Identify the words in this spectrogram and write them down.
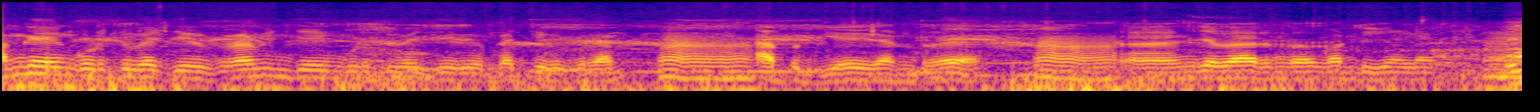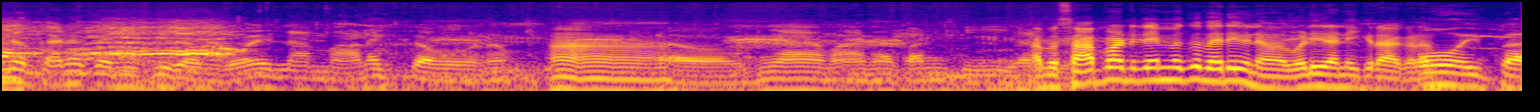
அங்கேயும் கொடுத்து வச்சிருக்கிறோம் இங்கேயும் கொடுத்து வச்சிரு வச்சிருக்கிறோம். ஆ. அப்படியே இதன்ற. இங்கே வேறுங்க வண்டிகளை. இன்னும் கணக்கு நிற்கிறோங்க இல்லாமல் அணைக்க வேணும் ஆ. அஹ், நியாயமான வண்டி. அப்போ சாப்பாட்டு டைமுக்கு வருவினா வெளியில் நிற்கிறாங்களா ஓ இப்போ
